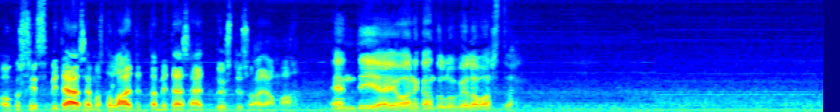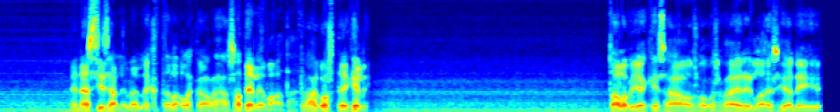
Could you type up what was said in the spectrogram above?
Onko siis mitään semmoista laitetta, mitä sä et pystys ajamaan? En tiedä, ei ole ainakaan tullut vielä vastaan. Mennään sisälle vielä, kun täällä alkaa vähän satelemaan tai vähän kostea keli talvi ja kesä on Suomessa vähän erilaisia, niin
